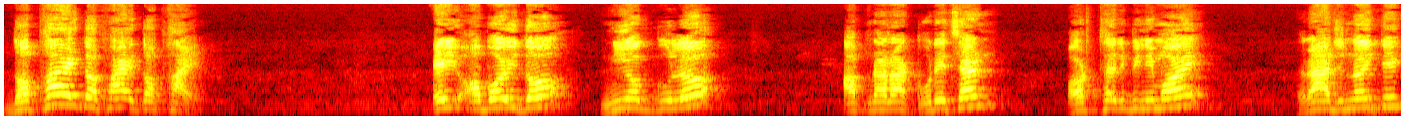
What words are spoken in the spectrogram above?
দফায় দফায় দফায় এই অবৈধ নিয়োগগুলো আপনারা করেছেন অর্থের বিনিময়ে, রাজনৈতিক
